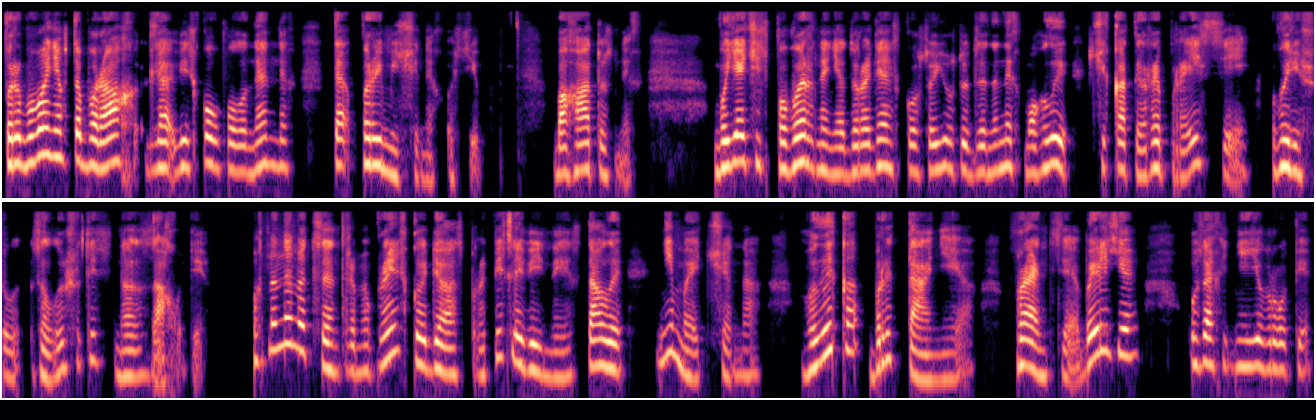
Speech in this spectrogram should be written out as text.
перебування в таборах для військовополонених та переміщених осіб. Багато з них боячись повернення до Радянського Союзу, де на них могли чекати репресії, вирішили залишитись на Заході. Основними центрами української діаспори після війни стали Німеччина, Велика Британія, Франція, Бельгія у Західній Європі,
